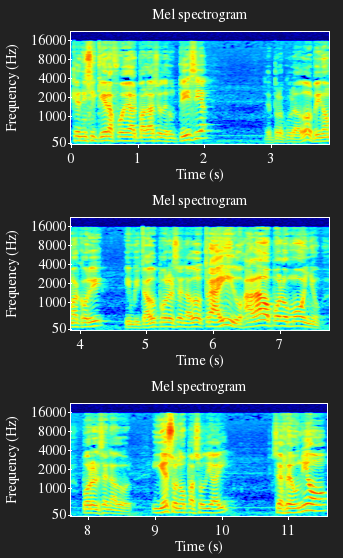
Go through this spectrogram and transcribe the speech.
que ni siquiera fue al Palacio de Justicia, el procurador, vino a Macorís, invitado por el senador, traído, jalado por los moños por el senador. Y eso no pasó de ahí. Se reunió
